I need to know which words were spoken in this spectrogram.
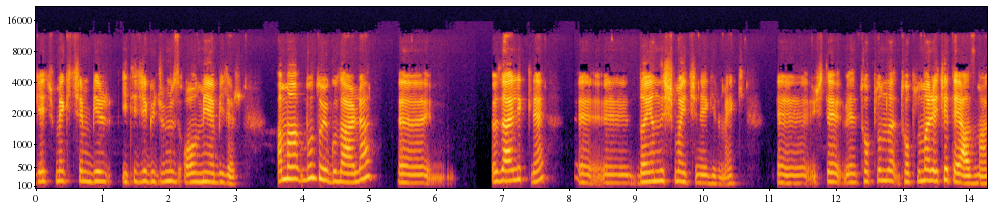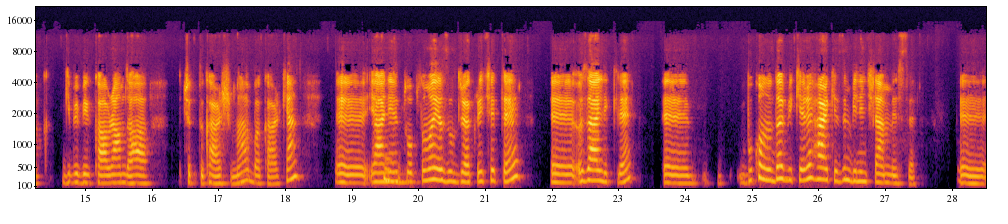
geçmek için bir itici gücümüz olmayabilir. Ama bu duygularla e, özellikle e, e, dayanışma içine girmek, e, işte e, toplumla topluma reçete yazmak gibi bir kavram daha çıktı karşıma bakarken. E, yani hmm. topluma yazılacak reçete e, özellikle e, bu konuda bir kere herkesin bilinçlenmesi. E,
